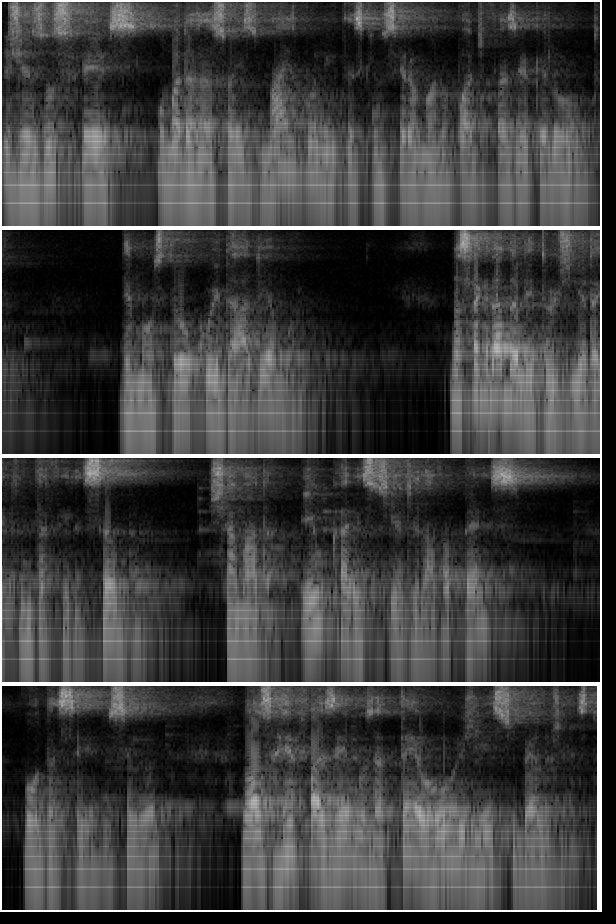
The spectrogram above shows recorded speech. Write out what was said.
Jesus fez uma das ações mais bonitas que um ser humano pode fazer pelo outro. Demonstrou cuidado e amor. Na sagrada liturgia da Quinta-feira Santa, chamada Eucaristia de Lava-Pés, ou da Ceia do Senhor, nós refazemos até hoje este belo gesto.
